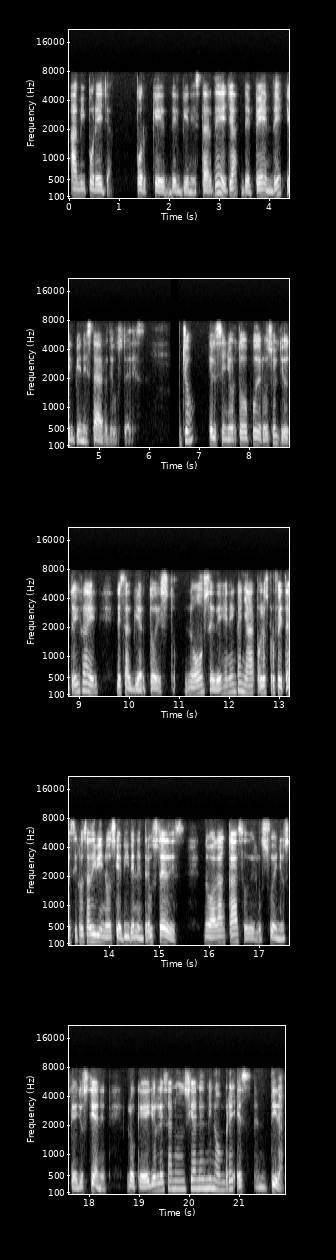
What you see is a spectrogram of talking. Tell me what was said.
a mí por ella porque del bienestar de ella depende el bienestar de ustedes. Yo, el Señor Todopoderoso, el Dios de Israel, les advierto esto. No se dejen engañar por los profetas y los adivinos que viven entre ustedes. No hagan caso de los sueños que ellos tienen. Lo que ellos les anuncian en mi nombre es mentira.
